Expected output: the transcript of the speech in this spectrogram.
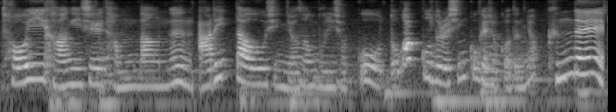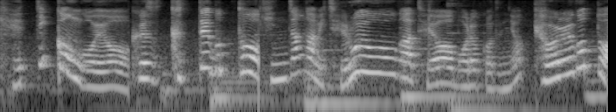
저희 강의실 담당은 아리따우신 여성분이셨고 또각구두를 신고 계셨거든요. 근데 개띠꺼운 거예요. 그래서 그때부터 긴장감이 제로가 되어 버렸거든요. 별것도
